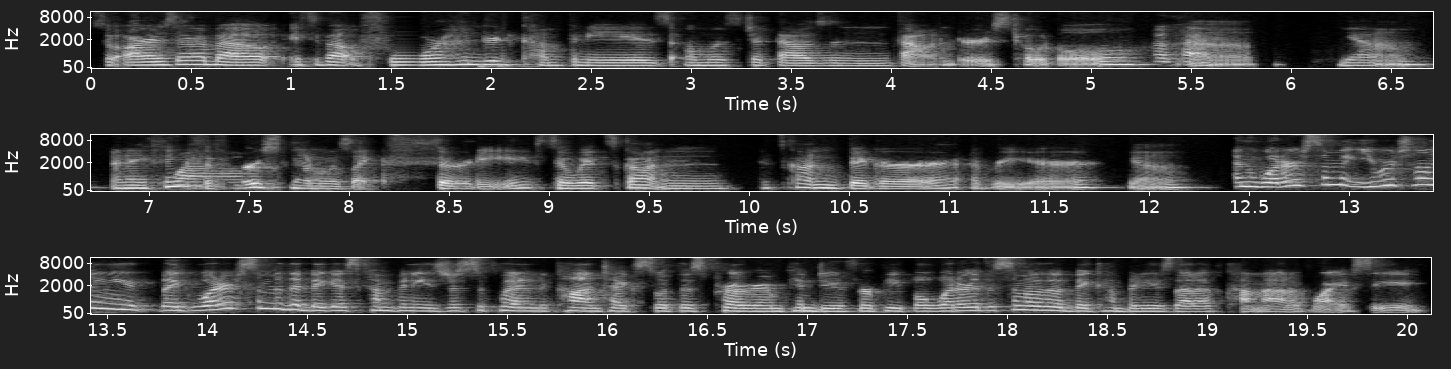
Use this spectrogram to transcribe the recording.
So ours are about it's about 400 companies, almost a thousand founders total. Okay. Um, yeah. And I think wow. the first one was like 30. So it's gotten it's gotten bigger every year. Yeah. And what are some you were telling me like what are some of the biggest companies just to put into context what this program can do for people? What are the, some of the big companies that have come out of YC?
